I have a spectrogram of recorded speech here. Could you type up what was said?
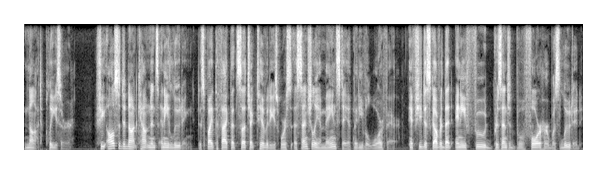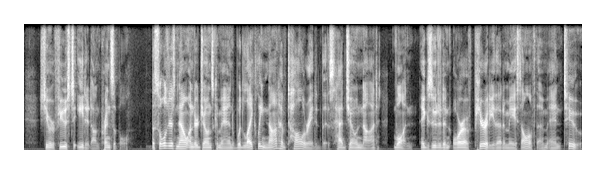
not please her. She also did not countenance any looting, despite the fact that such activities were essentially a mainstay of medieval warfare. If she discovered that any food presented before her was looted, she refused to eat it on principle. The soldiers now under Joan's command would likely not have tolerated this had Joan not 1. exuded an aura of purity that amazed all of them, and 2.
